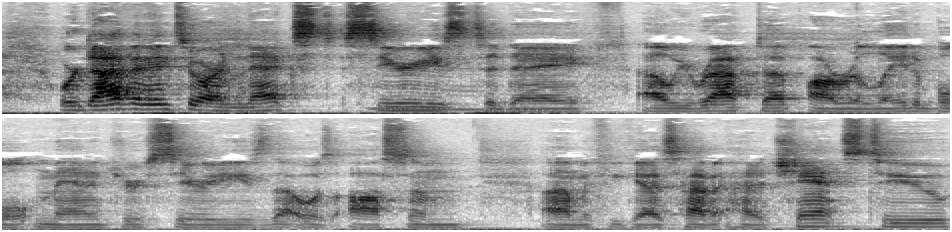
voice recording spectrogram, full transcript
we're diving into our next series today. Uh, we wrapped up our relatable manager series. That was awesome. Um, if you guys haven't had a chance to,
